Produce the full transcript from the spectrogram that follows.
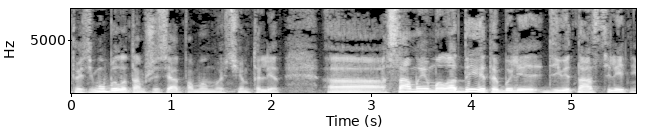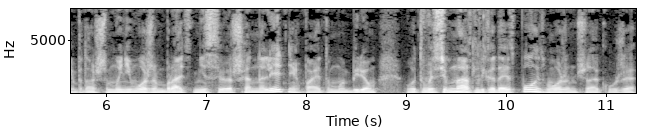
То есть ему было там 60, по-моему, с чем-то лет. А, самые молодые это были 19-летние, потому что мы не можем брать несовершеннолетних, поэтому мы берем вот 18 лет, когда исполнить, можем человеку уже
